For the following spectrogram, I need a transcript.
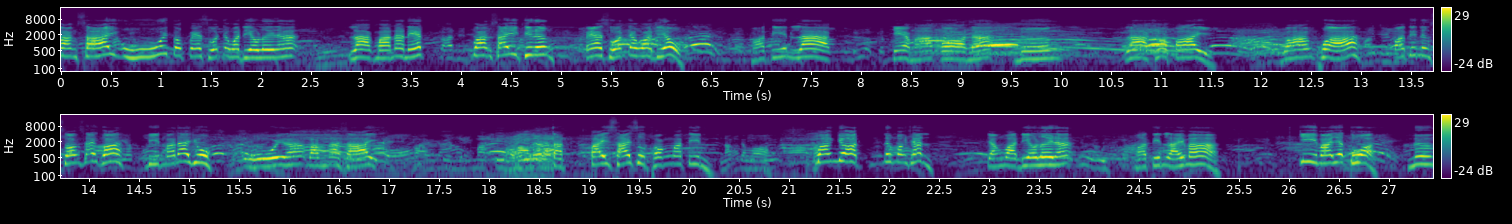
วางซ้ายโอ้ยต้องแปรสวนจังหวะเดียวเลยนะฮะลากมาหน้าเน็ตวางซ้ายอีกทีหนึ่งแปรสวนจังหวะเดียว มาร์ตินลากแก้มาก่อนนะหนึ่งลากเข้าไป วางขวา มาร์ตินหนึ่งสองซ้ายขวาดีดมาได้อยู่โอ้ยนะบังหน้าซ้ายมาตินมาแล้วตัดไปซ้ายสุดของมาร์ตินนับกันรอวางยอดหนึ่งบางชันจังหวะเดียวเลยนะ มาร์ตินไหลมา กี้มายัดตัว หนึ่ง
